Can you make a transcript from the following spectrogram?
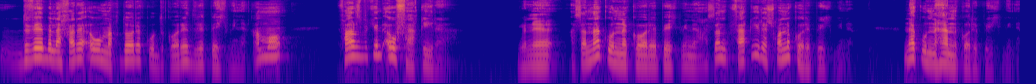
دوی بالاخره او مقدار کودکاره دوی پیک بینه. اما فرض بکن او فقیره. یعنی اصلا نکن نکاره پیک بینه. اصلا فقیرش خواه نکاره پیک بینه. نکن نه نکاره پیک بینه.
